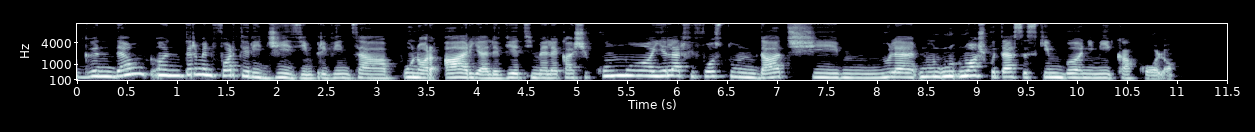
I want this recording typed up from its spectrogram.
gândeam în termeni foarte rigizi în privința unor arii ale vieții mele, ca și cum uh, ele ar fi fost un dat și nu, le, nu, nu, nu aș putea să schimb nimic acolo.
